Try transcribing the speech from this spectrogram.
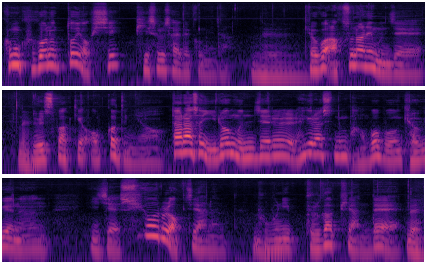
그럼 그거는 또 역시 빚으로 사야 될 겁니다. 네. 결국 악순환의 문제에 네. 늘 수밖에 없거든요. 따라서 이런 문제를 해결할 수 있는 방법은 결국에는 이제 수요를 억제하는 부분이 불가피한데 네.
